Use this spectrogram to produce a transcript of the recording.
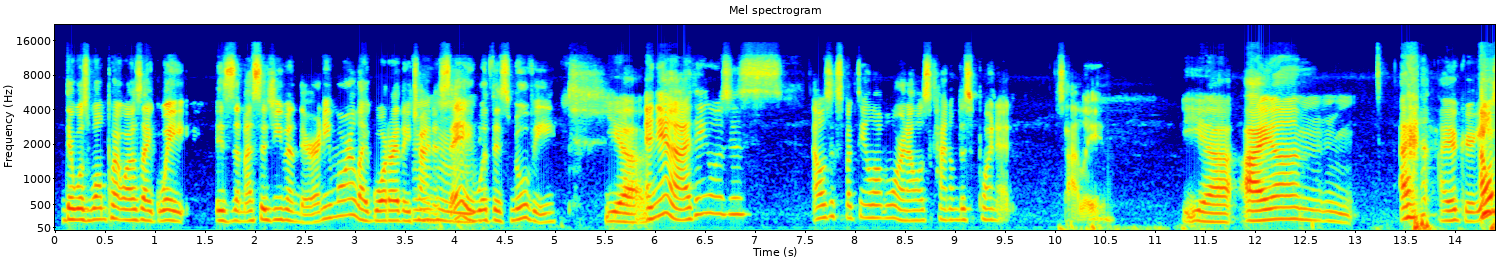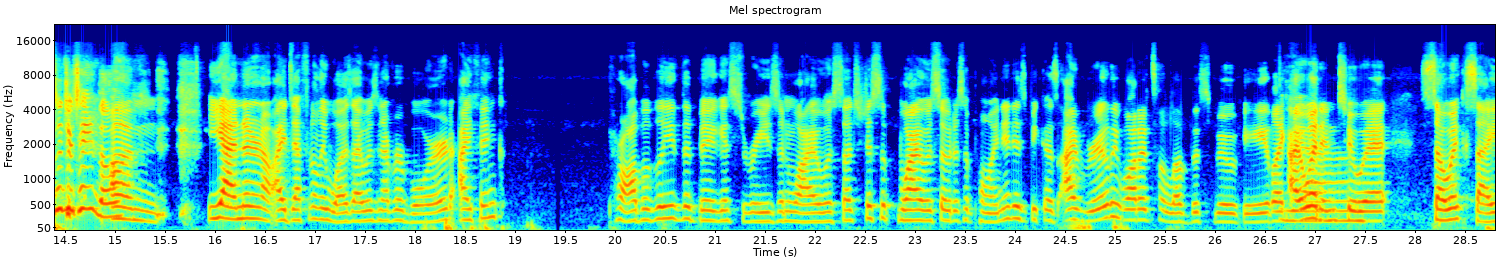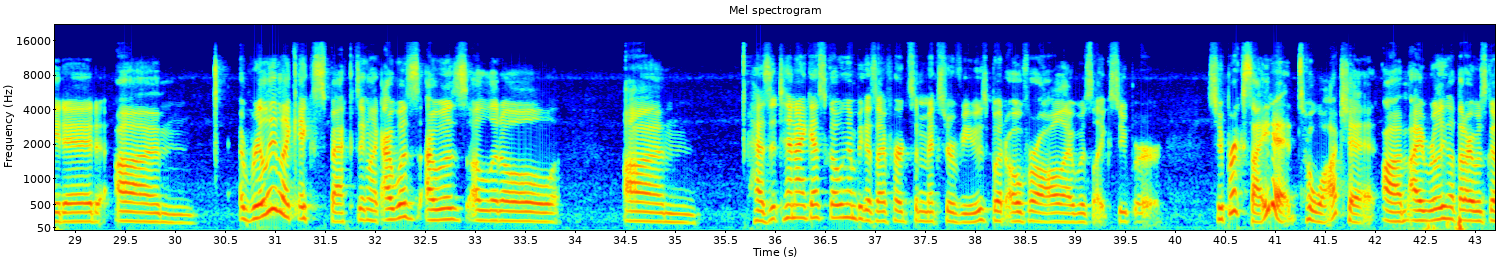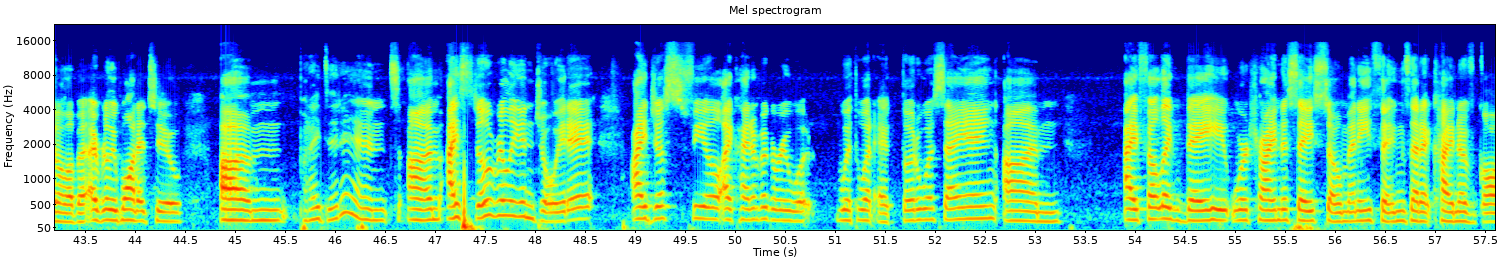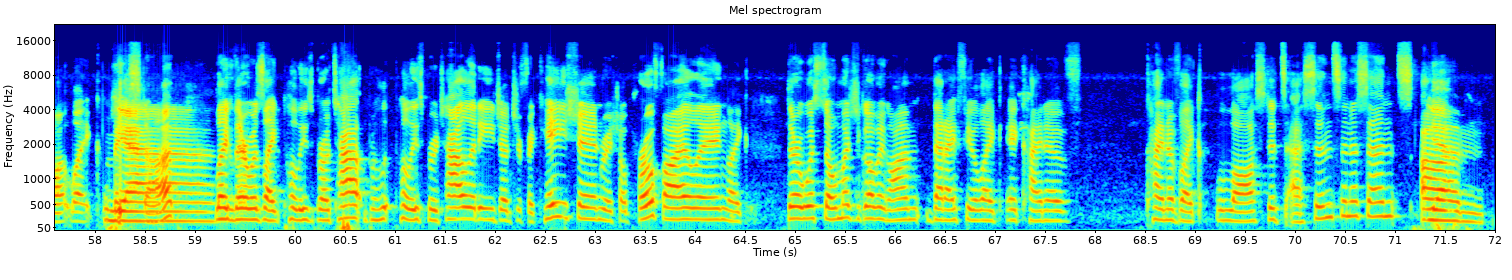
there was one point where I was like, wait, is the message even there anymore? Like, what are they trying to say Mhm. with this movie? Yeah. And yeah, I think it was just I was expecting a lot more, and I was kind of disappointed. Sadly, Yeah. I um I, I agree. I was entertained though. um yeah no no no i definitely was i was never bored i think probably the biggest reason why i was such dis- why i was so disappointed is because i really wanted to love this movie. Like i went into it so excited um really like expecting like i was i was a little um hesitant i guess going in because i've heard some mixed reviews but overall i was like super super excited to watch it. Um i really thought that i was gonna love it. I really wanted to. Um but i didn't. Um i still really enjoyed it i just feel i kind of agree what with what hector was saying. Um i felt like they were trying to say so many things that it kind of got like mixed up. Like there was like police brutal police brutality gentrification racial profiling like there was so much going on that i feel like it kind of kind of like lost its essence in a sense. Yeah. um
